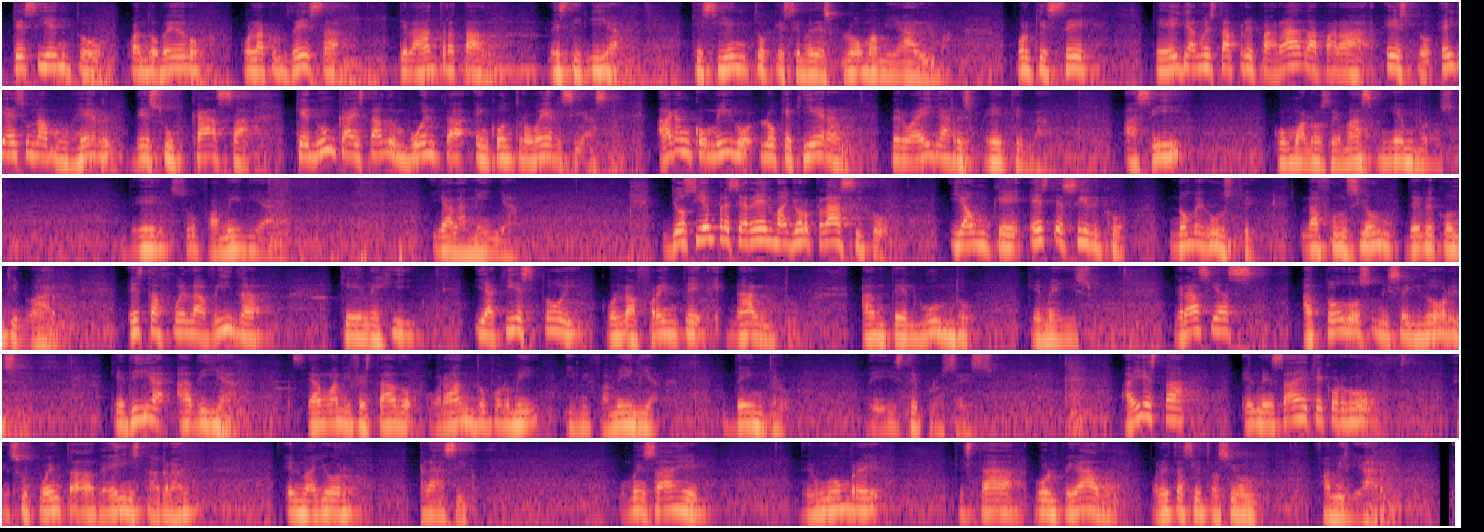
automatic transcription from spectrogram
¿qué siento cuando veo con la crudeza que la han tratado? Les diría que siento que se me desploma mi alma, porque sé que ella no está preparada para esto. Ella es una mujer de su casa que nunca ha estado envuelta en controversias. Hagan conmigo lo que quieran, pero a ella respétenla, así como a los demás miembros de su familia y a la niña. Yo siempre seré el mayor clásico y aunque este circo no me guste, la función debe continuar. Esta fue la vida que elegí y aquí estoy con la frente en alto ante el mundo que me hizo. Gracias a todos mis seguidores que día a día se han manifestado orando por mí y mi familia dentro de este proceso. Ahí está el mensaje que colgó en su cuenta de Instagram el mayor clásico. Un mensaje de un hombre que está golpeado por esta situación familiar.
